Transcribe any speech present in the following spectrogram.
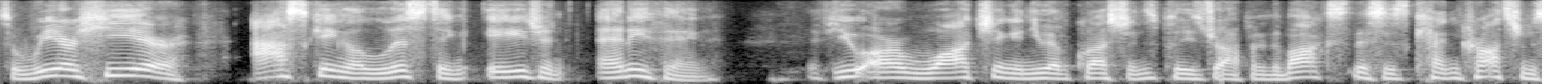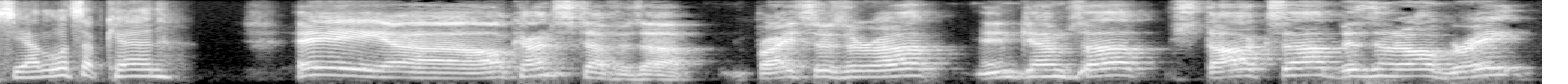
So we are here asking a listing agent anything. If you are watching and you have questions, please drop them in the box. This is Ken Crotts from Seattle. What's up, Ken? Hey, uh, all kinds of stuff is up. Prices are up, income's up, stocks up. Isn't it all great?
